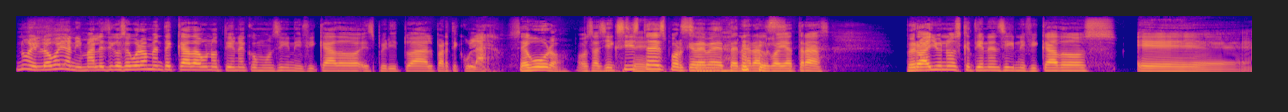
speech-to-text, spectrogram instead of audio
No, y luego hay animales, digo, seguramente cada uno tiene como un significado espiritual particular, seguro. O sea, si existe Sí, es porque sí. debe de tener algo ahí atrás. Pero hay unos que tienen significados eh,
